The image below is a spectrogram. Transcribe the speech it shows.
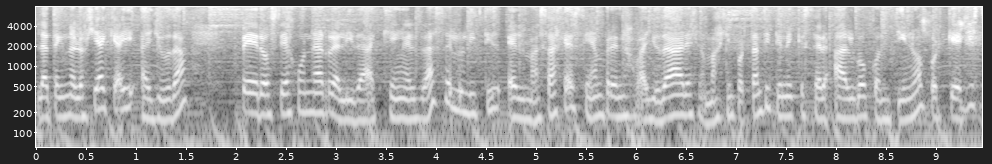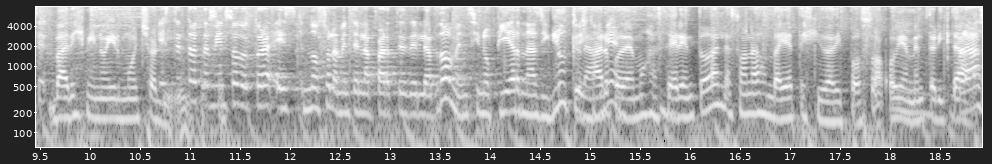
la tecnología que hay ayuda pero si es una realidad que en la celulitis el masaje siempre nos va a ayudar, es lo más importante y tiene que ser algo continuo porque este va a disminuir mucho el Este tratamiento, doctora, es no solamente en la parte del abdomen, sino piernas y glúteos. Claro, podemos hacer en todas las zonas donde haya tejido adiposo. Obviamente ahorita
